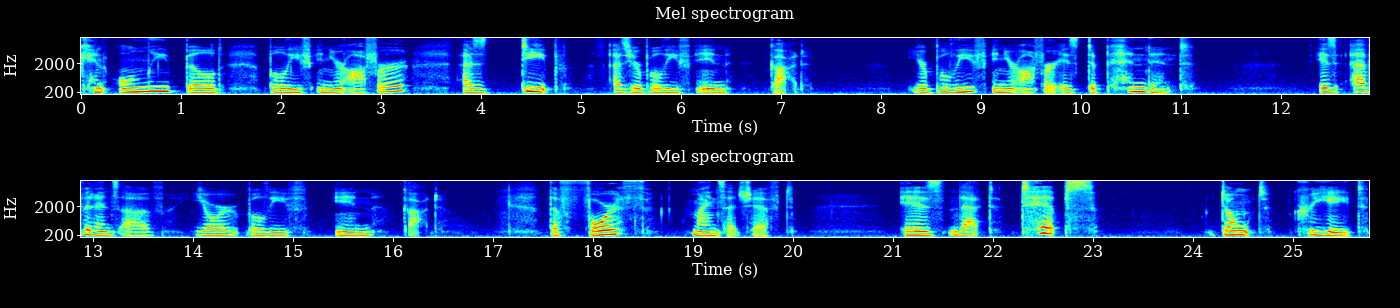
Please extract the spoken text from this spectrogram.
can only build belief in your offer as deep as your belief in God. Your belief in your offer is dependent, is evidence of your belief in God. The fourth mindset shift is that tips don't create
